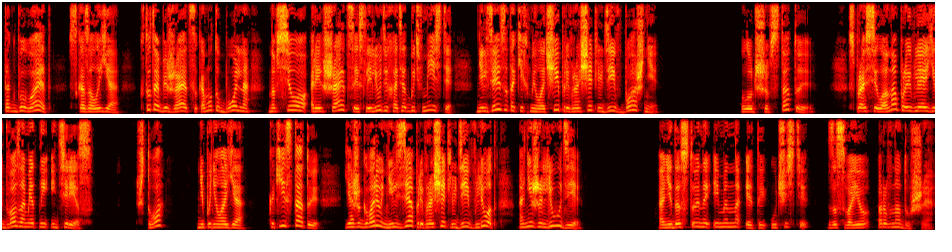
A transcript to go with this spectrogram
«Так бывает», — сказала я. «Кто-то обижается, кому-то больно, но все решается, если люди хотят быть вместе. Нельзя из-за таких мелочей превращать людей в башни». «Лучше в статуи?» — спросила она, проявляя едва заметный интерес. «Что?» — не поняла я. «Какие статуи? Я же говорю, нельзя превращать людей в лед, они же люди!» Они достойны именно этой участи за свое равнодушие.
